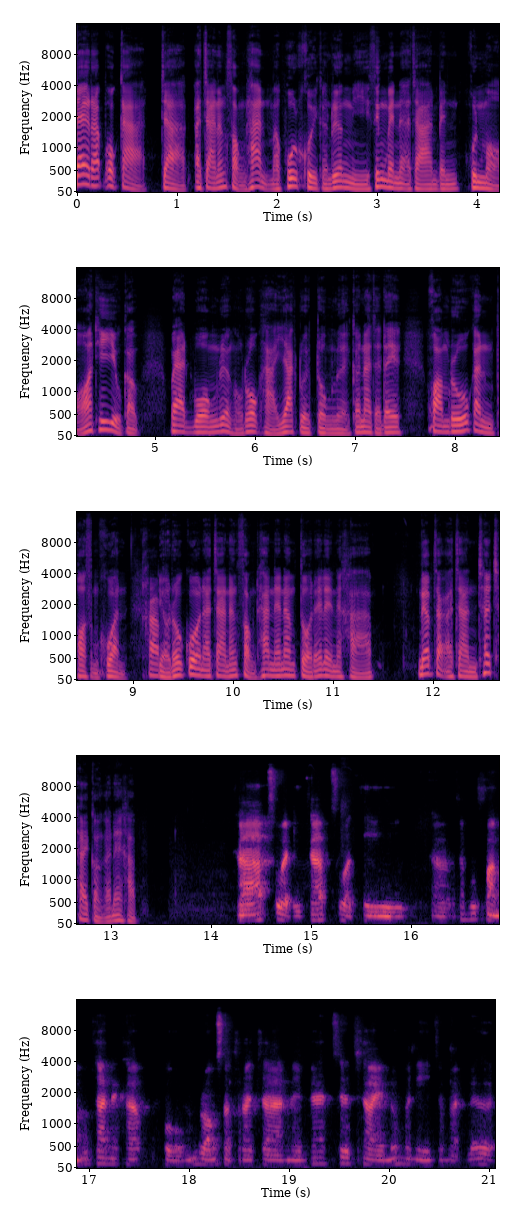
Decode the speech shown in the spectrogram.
ได้รับโอกาสจากอาจารย์ทั้งสองท่านมาพูดคุยกันเรื่องนี้ ซึ่งเป็นอาจารย์เป็นคุณหมอที่อยู่กับแวดวงเรื่องของโรคหายากโดยตรงเลย ก็น่าจะได้ความรู้กันพอสมควรครับเดี๋ยวรบกวนอาจารย์ทั้งสองท่านแนะนำตัวได้เลยนะครับ เริ่มจากอาจารย์เชิดชัยก่อนก็ได้ครับ ครับ สวัสดีครับ สวัสดีเอ่อท่านผู้ฟังทุกท่านนะครับ ผมรองศาสตราจารย์ในายแพทย์เชิดชัยนุ่มณีจำรัดเลิศ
